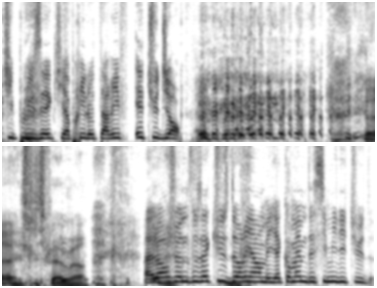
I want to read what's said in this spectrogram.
qui plus est qui a pris le tarif étudiant. Euh, je me suis fait avoir. Alors je ne vous accuse de rien, mais il y a quand même des similitudes.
